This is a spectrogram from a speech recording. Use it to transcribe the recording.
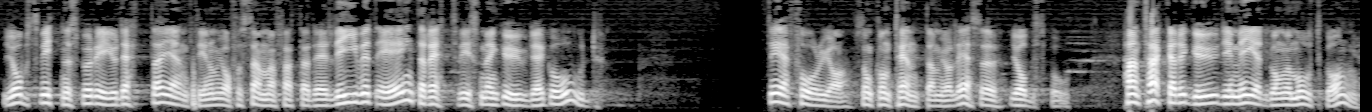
Jobs vittnesbörd är ju detta egentligen, om jag får sammanfatta det. Livet är inte rättvist, men Gud är god. Det får jag som kontenta om jag läser Jobs bok. Han tackade Gud i medgång och motgång.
